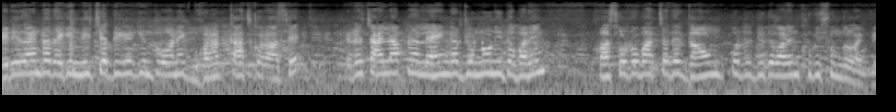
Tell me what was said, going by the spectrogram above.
এই ডিজাইনটা দেখেন, নিচের দিকে কিন্তু অনেক ভরাট কাজ করা আছে। এটা চাইলে আপনার লেহেঙ্গার জন্যও নিতে পারেন বা ছোট বাচ্চাদের গাউন করে দিতে পারেন, খুবই সুন্দর লাগবে।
